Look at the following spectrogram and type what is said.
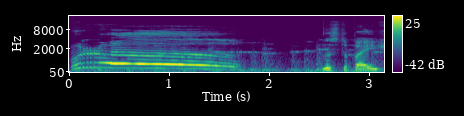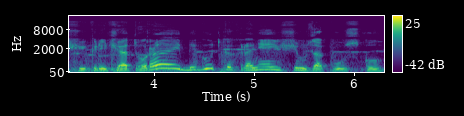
Ура! Наступающие кричат «Ура!» и бегут к охраняющим закуску.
